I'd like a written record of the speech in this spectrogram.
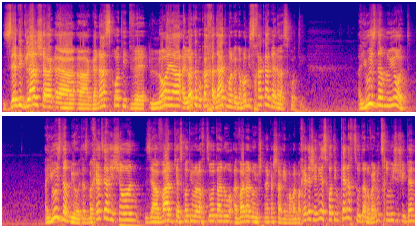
זה בגלל שההגנה הסקוטית ולא היה, לא הייתה כל כך חדה אתמול וגם לא משחק ההגנה הסקוטי. היו הזדמנויות. היו הזדמנויות, אז בחצי הראשון זה עבד כי הסקוטים לא לחצו אותנו, עבד לנו עם שני קשרים, אבל בחצי השני הסקוטים כן לחצו אותנו והיינו צריכים מישהו שייתן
